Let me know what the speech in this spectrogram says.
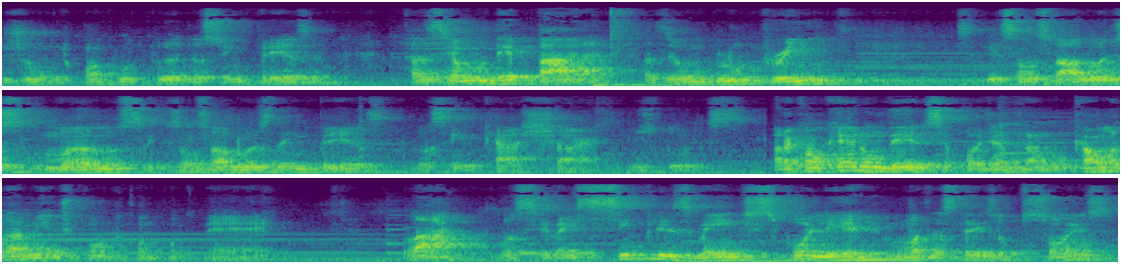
junto com a cultura da sua empresa. Fazer um depara, fazer um blueprint. Isso aqui são os valores humanos, isso aqui são os valores da empresa. Você encaixar os dois. Para qualquer um deles, você pode entrar no calmadamente.com.br. Lá você vai simplesmente escolher uma das três opções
